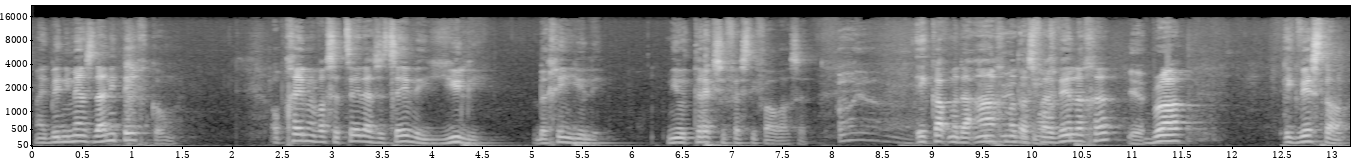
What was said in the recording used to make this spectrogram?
Maar ik ben die mensen daar niet tegengekomen. Op een gegeven moment was het 2007 juli. Begin juli. Nieuw Traction Festival was er. Oh ja. Ik had me daar aangemeld als vrijwilliger. Ja. Bro, ik wist al.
